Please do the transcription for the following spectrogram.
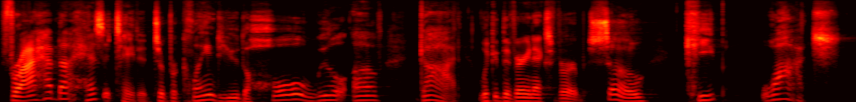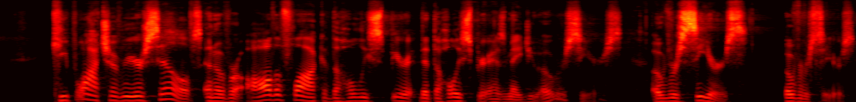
For I have not hesitated to proclaim to you the whole will of God. Look at the very next verb. So keep watch. Keep watch over yourselves and over all the flock of the Holy Spirit that the Holy Spirit has made you overseers. Overseers. Overseers.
